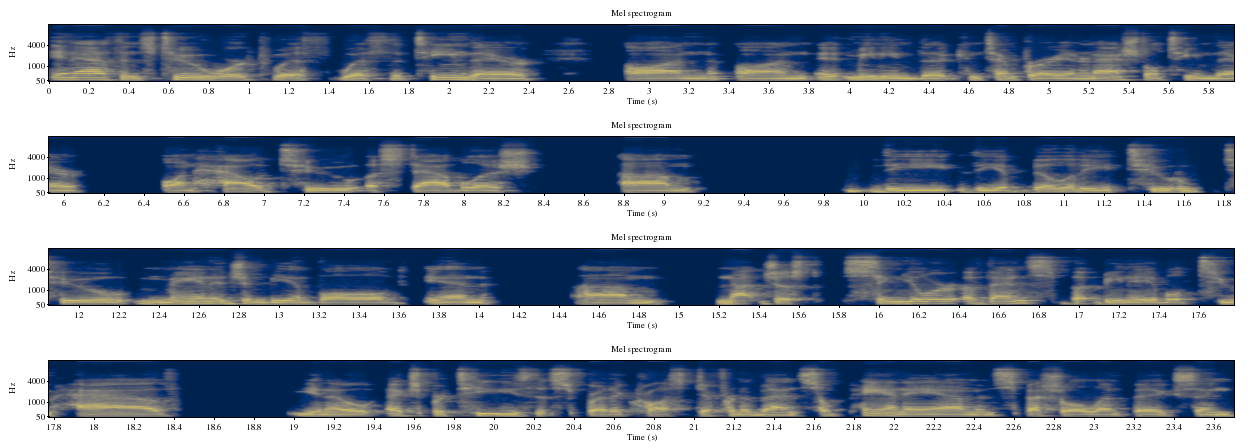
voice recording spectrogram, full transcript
in Athens, too, worked with with the team there on on meaning the contemporary international team there on how to establish um, the the ability to to manage and be involved in um, not just singular events, but being able to have you know expertise that spread across different events. So Pan Am and Special Olympics and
